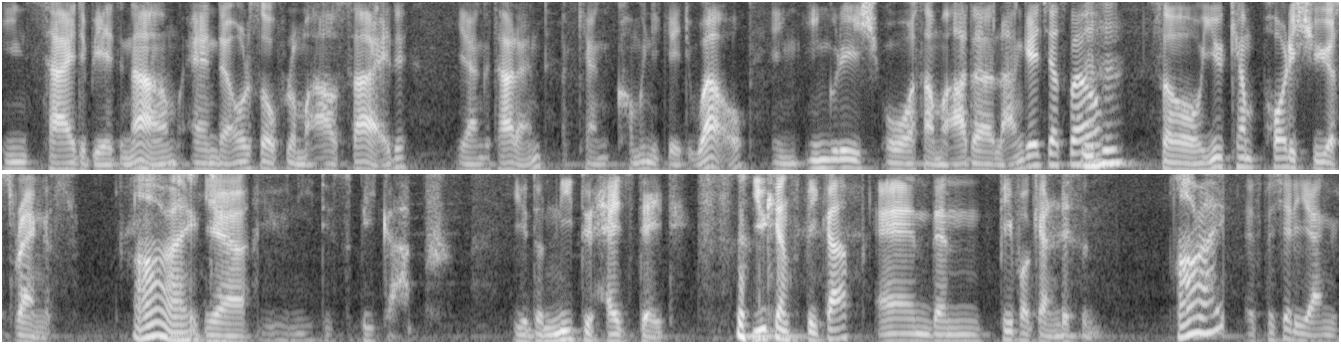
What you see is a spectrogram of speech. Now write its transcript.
inside Vietnam and also from outside. Young talent can communicate well in English or some other language as well. So you can polish your strengths. All right. Yeah. You need to speak up. You don't need to hesitate. you can speak up and then people can listen. All right. Especially young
